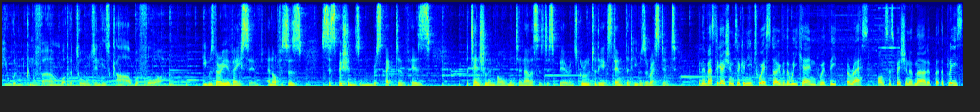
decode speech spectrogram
He wouldn't confirm what the tools in his car were for. He was very evasive, and officers' suspicions in respect of his potential involvement in Alice's disappearance grew to the extent that he was arrested the investigation took a new twist over the weekend with the arrest on suspicion of murder, but the police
